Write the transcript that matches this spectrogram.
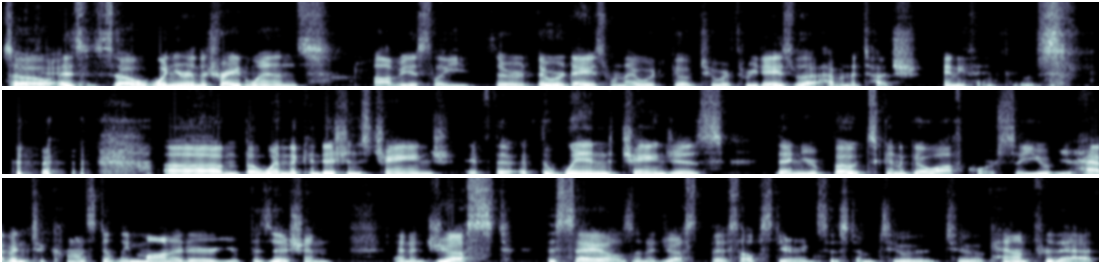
So Okay. it's so when you're in the trade winds, obviously there there were days when I would go two or three days without having to touch anything. It was, um, but when the conditions change, if the if the wind changes, then your boat's going to go off course. So you, you're having to constantly monitor your position and adjust the sails and adjust the self steering system to to account for that.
